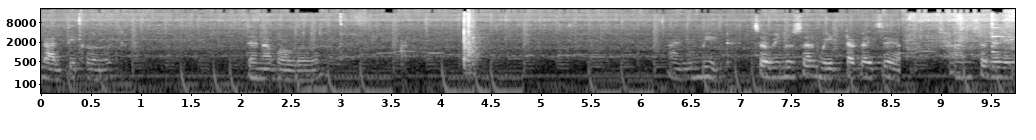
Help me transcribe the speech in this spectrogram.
लाल तिखट धना पावडर आणि मीठ. चवीनुसार मीठ टाकायचं आहे. छान सगळे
